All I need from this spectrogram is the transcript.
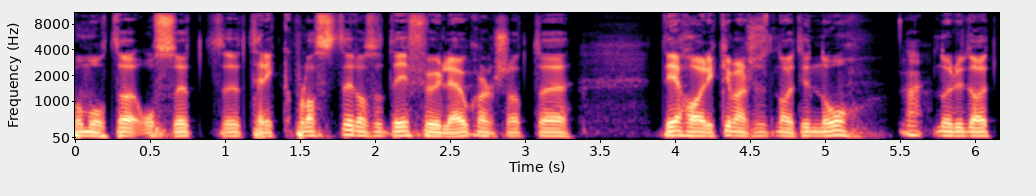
på en måte også et trekkplaster. Altså, det føler jeg jo kanskje at uh, det har ikke Manchester United nå. Nei. Når du da i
